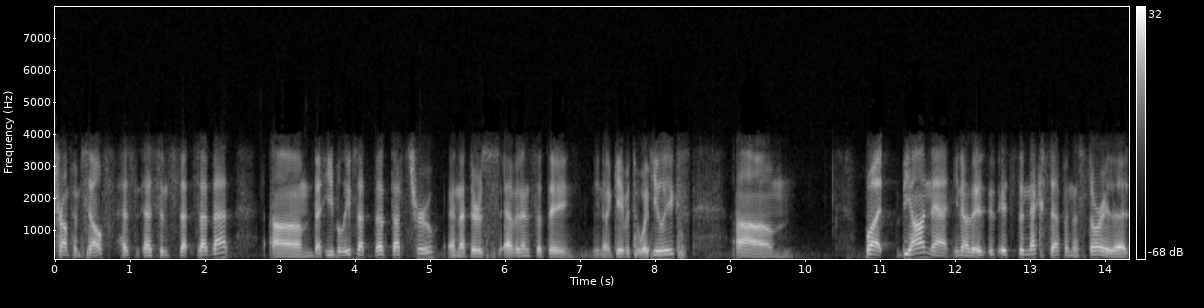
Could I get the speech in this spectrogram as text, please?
Trump himself has has since said that um, that he believes that, that that's true, and that there's evidence that they you know gave it to WikiLeaks. Um, but beyond that, you know, it, it- it's the next step in the story that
